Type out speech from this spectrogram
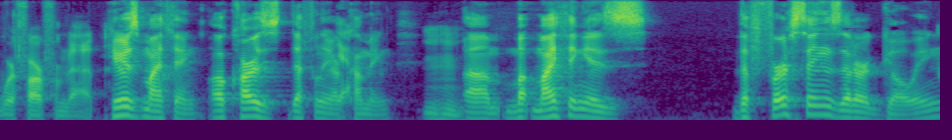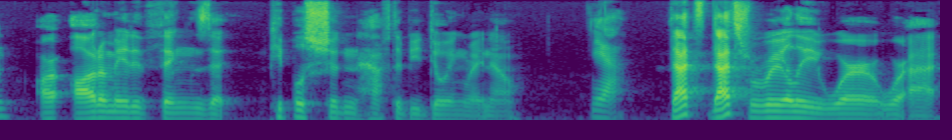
we're far from that? Here's my thing. Oh, cars definitely are Yeah. coming. Mm-hmm. Um, but my thing is, the first things that are going are automated things that people shouldn't have to be doing right now. yeah That's that's really where we're at.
